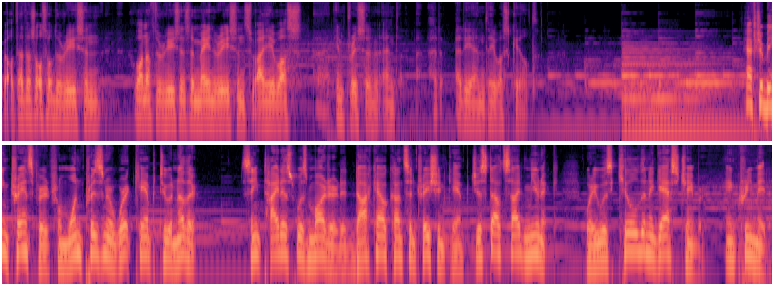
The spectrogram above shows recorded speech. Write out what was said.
Well, that was also the reason, one of the reasons, the main reasons why he was uh, in prison and at, at the end he was killed. After being transferred from one prisoner work camp to another, St. Titus was martyred at Dachau concentration camp just outside Munich, where he was killed in a gas chamber and cremated.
